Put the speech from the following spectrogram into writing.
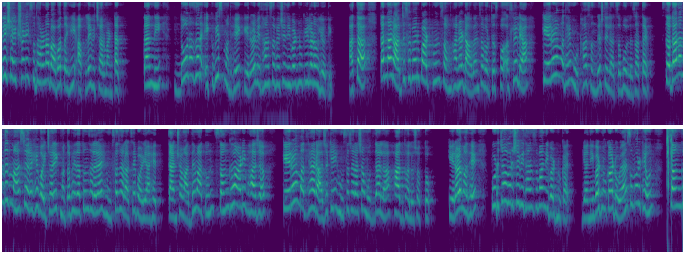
ते शैक्षणिक सुधारणाबाबतही आपले विचार मांडतात. त्यांनी दोन हजार एकवीसमध्ये केरळ विधानसभेची निवडणुकी लढवली होती. आता त्यांना राज्यसभेवर पाठवून संघानं डाव्यांचं वर्चस्व असलेल्या केरळमध्ये मोठा संदेश दिल्याचं बोललं जात आहे. सदानंदन मास्टर हे वैचारिक मतभेदातून झालेल्या हिंसाचाराचे बळी आहेत. त्यांच्या माध्यमातून संघ आणि भाजप केरळमधल्या राजकीय हिंसाचाराच्या मुद्द्याला हात घालू शकतो. केरळमध्ये पुढच्या वर्षी विधानसभा निवडणूक आहेत. या निवडणुका डोळ्यांसमोर ठेवून संघ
